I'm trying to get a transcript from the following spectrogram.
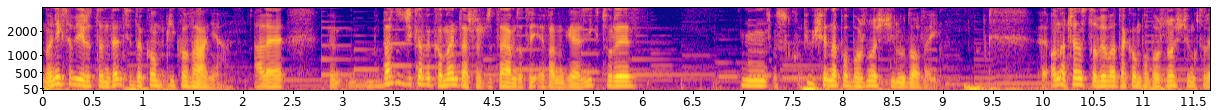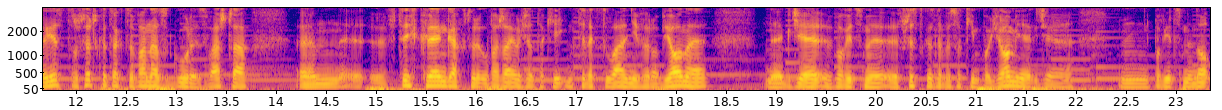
no nie chcę powiedzieć, że tendencje do komplikowania, ale bardzo ciekawy komentarz przeczytałem do tej Ewangelii, który mm, skupił się na pobożności ludowej. Ona często bywa taką pobożnością, która jest troszeczkę traktowana z góry, zwłaszcza w tych kręgach, które uważają się za takie intelektualnie wyrobione, gdzie powiedzmy wszystko jest na wysokim poziomie, gdzie mm, powiedzmy no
